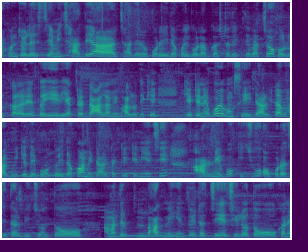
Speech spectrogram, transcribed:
এখন চলে এসেছি আমি ছাদে, আর ছাদের ওপরে এই দেখো, এই গোলাপ গাছটা দেখতে পাচ্ছ, হলুদ কালারের। তো এরই একটা ডাল আমি ভালো দেখে কেটে নেব এবং সেই ডালটা ভাগ্নিকে দেব। তো এই দেখো, আমি ডালটা কেটে নিয়েছি আর নেব কিছু অপরাজিতার বিচন। তো আমাদের ভাগ্নি কিন্তু এটা চেয়েছিল, তো ওখানে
